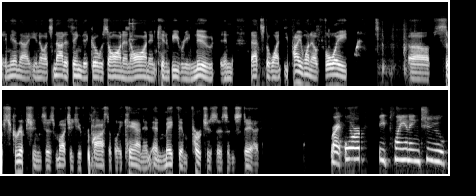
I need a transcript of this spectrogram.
And then, uh, you know, it's not a thing that goes on and on and can be renewed. And that's the one, you probably want to avoid uh, subscriptions as much as you possibly can and, and make them purchases instead. Right, or be planning to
